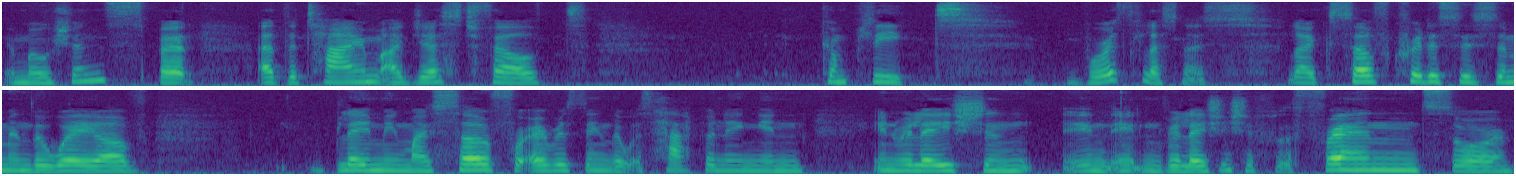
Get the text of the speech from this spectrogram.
emotions. But at the time I just felt complete worthlessness, like self-criticism in the way of blaming myself for everything that was happening in in relation in, in relationships with friends or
